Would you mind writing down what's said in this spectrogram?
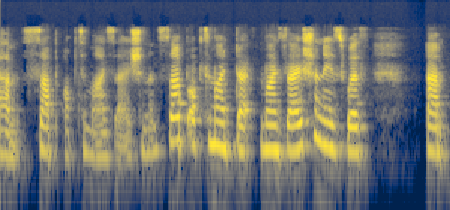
um, sub-optimization. And sub-optimization is with, um,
